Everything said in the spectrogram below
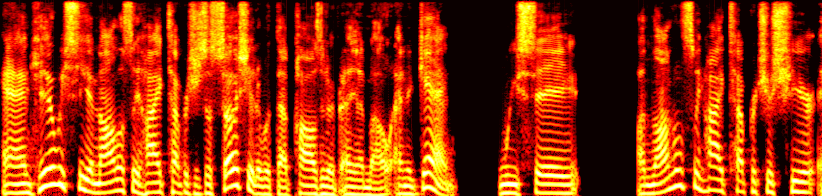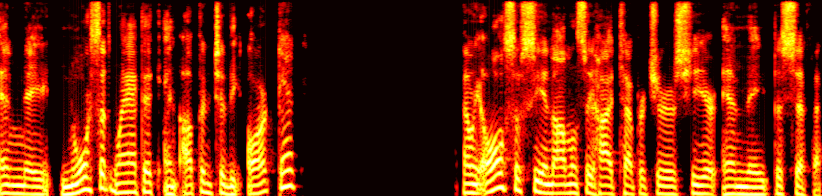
And here we see anomalously high temperatures associated with that positive AMO. And again, we see anomalously high temperatures here in the North Atlantic and up into the Arctic. And we also see anomalously high temperatures here in the Pacific.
